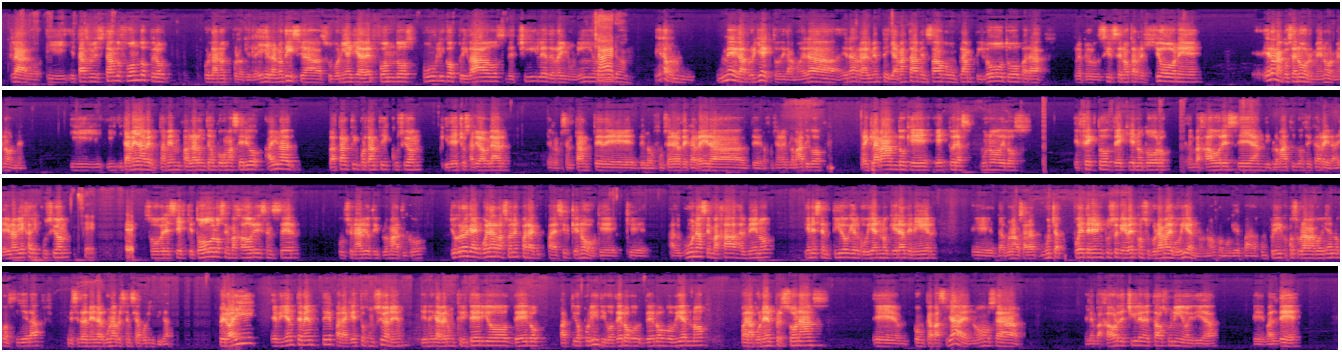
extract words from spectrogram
Claro, y, y está solicitando fondos, pero por, la no- por lo que leí en la noticia, suponía que iba a haber fondos públicos, privados, de Chile, de Reino Unido. Claro. Era un mega proyecto, digamos, era, era realmente, y además estaba pensado como un plan piloto para reproducirse en otras regiones. Era una cosa enorme, enorme, enorme. Y también, a ver, también para hablar de un tema un poco más serio, hay una bastante importante discusión, y de hecho salió a hablar el representante de, de los funcionarios de carrera, de los funcionarios diplomáticos, reclamando que esto era uno de los efectos de que no todos los embajadores sean diplomáticos de carrera. Y hay una vieja discusión Sí. sobre si es que todos los embajadores dicen ser funcionarios diplomáticos. Yo creo que hay buenas razones para, para decir que no, que, que algunas embajadas al menos tiene sentido que el gobierno quiera tener, eh, de alguna o sea, muchas, puede tener incluso que ver con su programa de gobierno, ¿no? Como que para cumplir con su programa de gobierno considera que necesita tener alguna presencia política. Pero ahí, evidentemente, para que esto funcione, tiene que haber un criterio de los partidos políticos, de los, de los gobiernos, para poner personas eh, con capacidades, ¿no? O sea, el embajador de Chile en Estados Unidos hoy día, eh, Valdés,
